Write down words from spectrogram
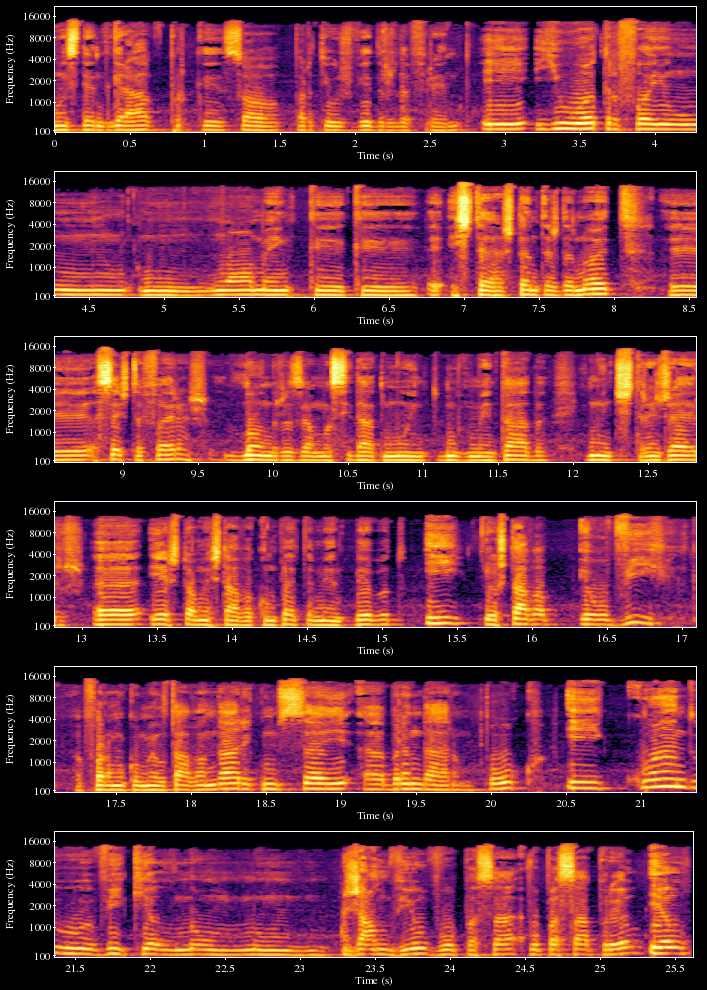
um, acidente grave porque só partiu os vidros da frente. E, e o outro foi um, um, um homem que, que é às tantas da noite, eh, sexta-feiras. Londres é uma cidade muito movimentada e muitos estrangeiros. Uh, este homem estava completamente bêbado e eu estava, eu vi a forma como ele estava a andar e comecei a abrandar um pouco e quando vi que ele não, não, já me viu, vou passar, vou passar por ele, ele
